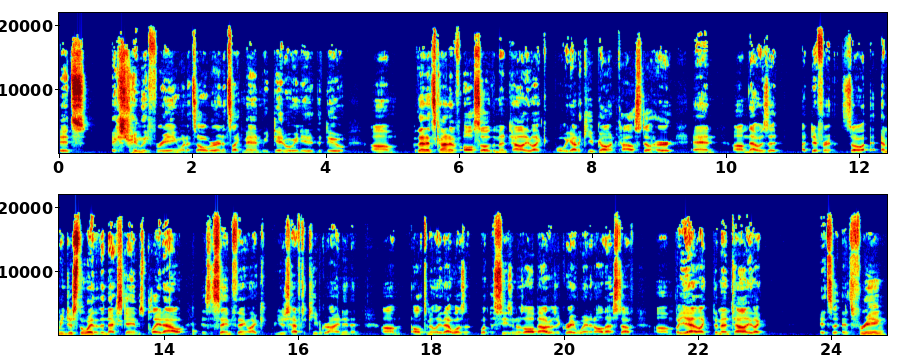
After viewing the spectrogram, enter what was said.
it's extremely freeing when it's over and it's like, man, we did what we needed to do. Um, but then it's kind of also the mentality like, well, we got to keep going. Kyle's still hurt, and um, that was a, a different. So I mean, just the way that the next games played out is the same thing. Like you just have to keep grinding, and um, ultimately that wasn't what the season was all about. It was a great win and all that stuff. Um, but yeah, like the mentality, like it's a, it's freeing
